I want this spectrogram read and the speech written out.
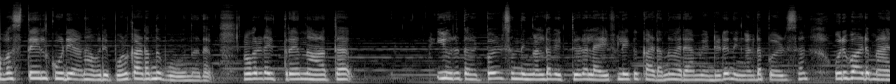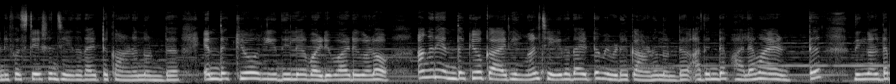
അവസ്ഥയിൽ കൂടിയാണ് അവരിപ്പോൾ കടന്നു പോകുന്നത് അവരുടെ ഇത്രയും നാളത്തെ ഈ ഒരു തേർഡ് പേഴ്സൺ നിങ്ങളുടെ വ്യക്തിയുടെ ലൈഫിലേക്ക് കടന്നു വരാൻ വേണ്ടിയിട്ട് നിങ്ങളുടെ പേഴ്സൺ ഒരുപാട് മാനിഫെസ്റ്റേഷൻ ചെയ്തതായിട്ട് കാണുന്നുണ്ട്. എന്തൊക്കെയോ രീതിയിൽ വഴിപാടുകളോ അങ്ങനെ എന്തൊക്കെയോ കാര്യങ്ങൾ ചെയ്തതായിട്ടും ഇവിടെ കാണുന്നുണ്ട്. അതിന്റെ ഫലമായിട്ട് നിങ്ങളുടെ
